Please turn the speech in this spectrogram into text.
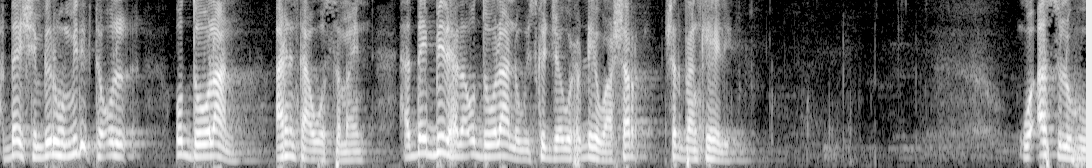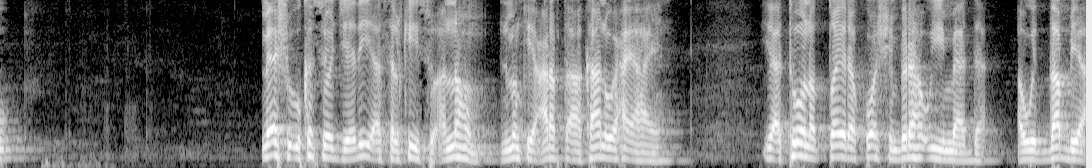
hadday shimbiruhu midigta u duulaan arrintaa wuu samayn. Hadday bidixda u duulaanna wuu iska joogo wuxuu dhihi waa shar shar baan ka heli wa asluhu. Meeshu uu ka soo jeeday asalkiisu annahum nimankii carabta ah kaanuu waxay ahaayeen ya-tuuna dayra kuwa shimbiraha u yimaada aw idabya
